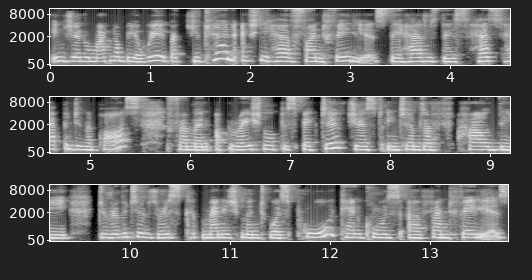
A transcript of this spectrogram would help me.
in general might not be aware, but you can actually have fund failures. There have this has happened in the past from an operational perspective, just in terms of how the derivatives risk management was poor, can cause uh, fund failures.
